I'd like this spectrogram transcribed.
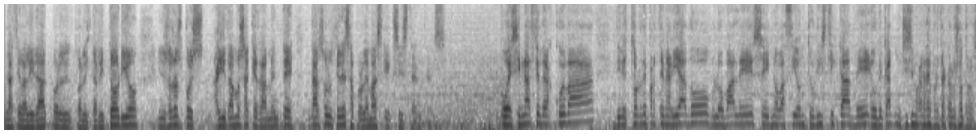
nacionalidad por el, por el territorio y nosotros pues ayudamos a que realmente dar soluciones a problemas existentes. Pues Ignacio de las Cuevas, director de partenariado globales e innovación turística de Eurecat, muchísimas gracias por estar con nosotros.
